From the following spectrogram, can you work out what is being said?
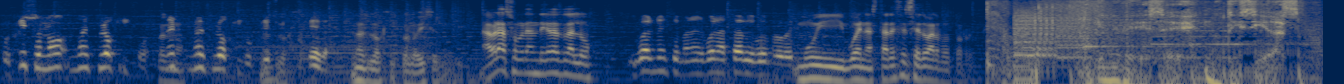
porque eso no, no es lógico. Pues no, Es, lógico no es lógico. No es lógico, lo dices. Abrazo grande, gracias Lalo. Igualmente, Manuel, buenas tardes, buen provecho. Muy buenas tardes, es Eduardo Torres. MBS Noticias.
